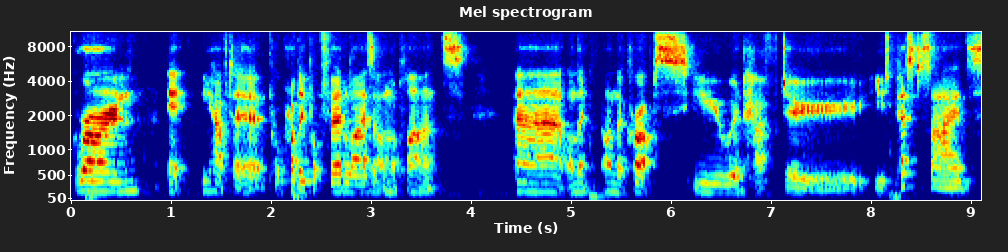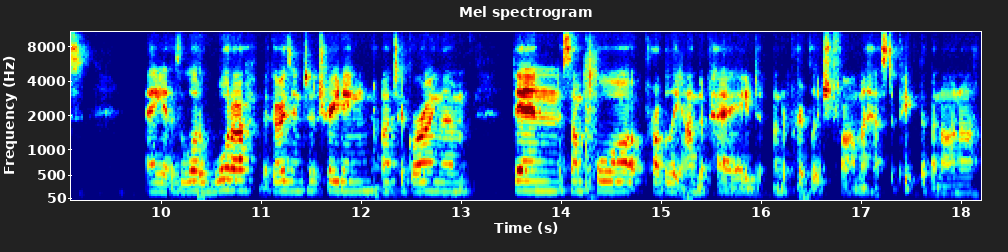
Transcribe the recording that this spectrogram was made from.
grown. It, you have to put, probably put fertilizer on the plants. Uh, on the on the crops, you would have to use pesticides. Uh, yeah, there's a lot of water that goes into treating uh, to growing them. Then some poor, probably underpaid, underprivileged farmer has to pick the banana.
